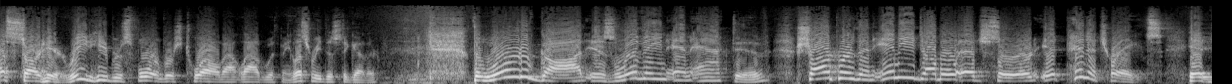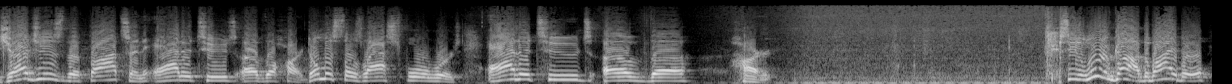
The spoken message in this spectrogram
let's start here. Read Hebrews 4 verse 12 out loud with me. Let's read this together. The Word of God is living and active, sharper than any double edged sword. It penetrates, it judges the thoughts and attitudes of the heart. Don't miss those last four words attitudes of the heart. See, the Word of God, the Bible,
